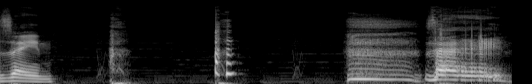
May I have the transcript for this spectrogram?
Zane. Zane!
